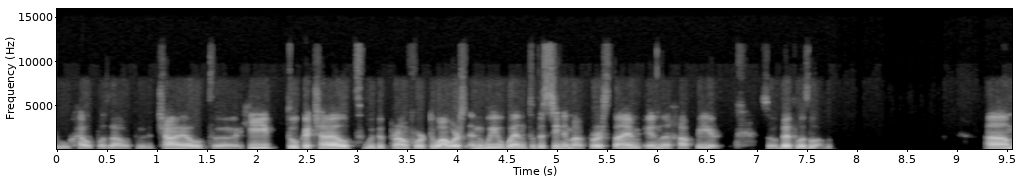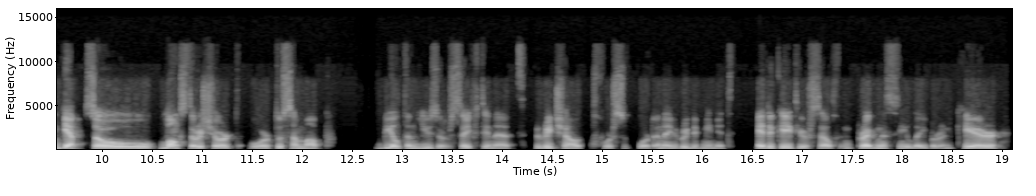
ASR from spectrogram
to help us out with a child. Uh, he took a child with the pram for two hours and we went to the cinema first time in a half year. So that was lovely. Um, yeah, so long story short, or to sum up, build and use your safety net, reach out for support, and I really mean it. Educate yourself in pregnancy, labor, and care.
